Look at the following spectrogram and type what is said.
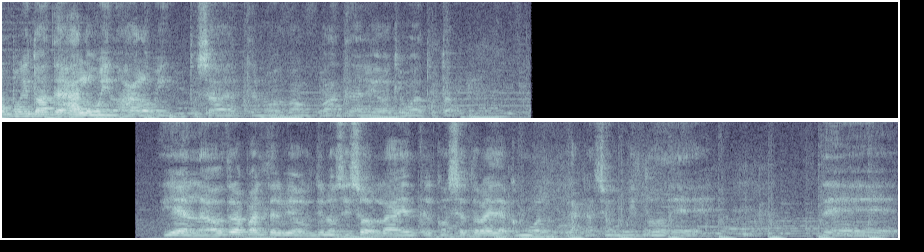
un poquito antes de Halloween Halloween, tú sabes, tenemos, vamos, vamos a tener de qué bueno tú estás. Y en la otra parte del video, yo nos hizo el, el concepto la idea como la canción un poquito de, de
